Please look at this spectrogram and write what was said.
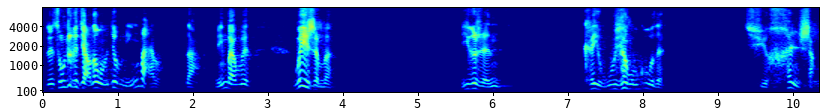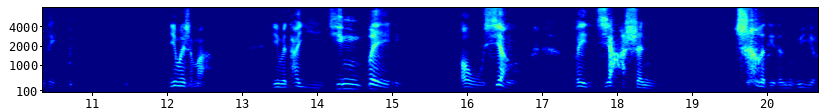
所以从这个角度，我们就明白了，啊，明白为为什么一个人。可以无缘无故的去恨上帝，因为什么？因为他已经被偶像、被假神彻底的奴役了，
